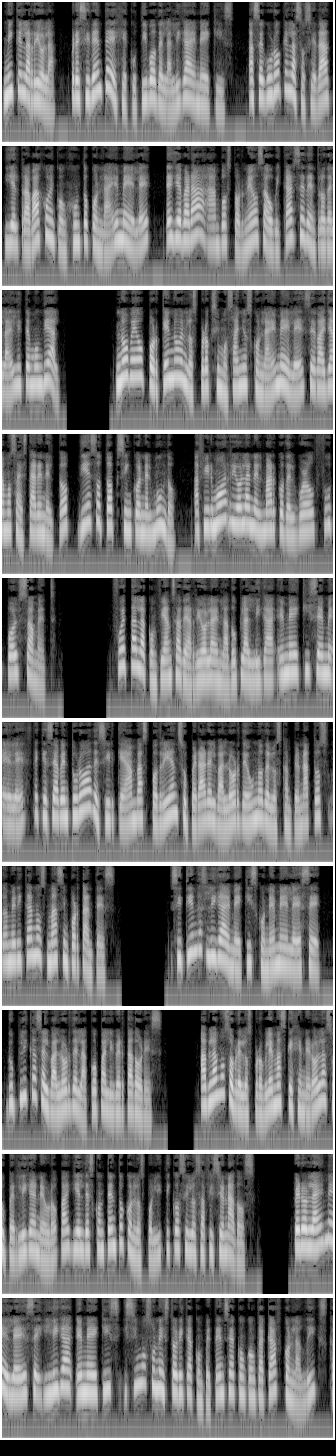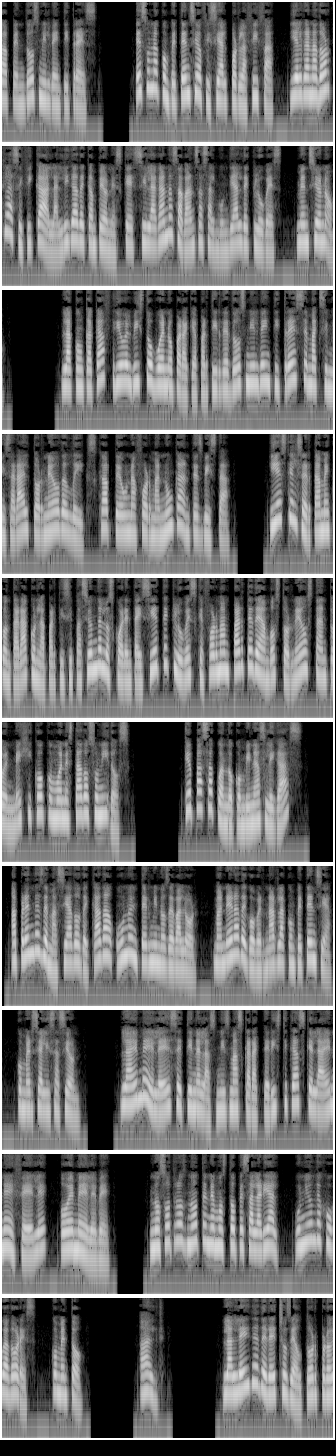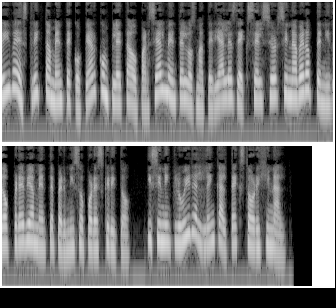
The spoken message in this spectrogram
Mikel Arriola, presidente ejecutivo de la Liga MX, aseguró que la sociedad y el trabajo en conjunto con la ML le llevará a ambos torneos a ubicarse dentro de la élite mundial. No veo por qué no en los próximos años con la MLS vayamos a estar en el top 10 o top 5 en el mundo, afirmó Arriola en el marco del World Football Summit. Fue tal la confianza de Arriola en la dupla Liga MXML que se aventuró a decir que ambas podrían superar el valor de uno de los campeonatos americanos más importantes. Si tienes Liga MX con MLS, duplicas el valor de la Copa Libertadores. Hablamos sobre los problemas que generó la Superliga en Europa y el descontento con los políticos y los aficionados. Pero la MLS y Liga MX hicimos una histórica competencia con CONCACAF con la Leagues Cup en 2023. Es una competencia oficial por la FIFA, y el ganador clasifica a la Liga de Campeones que, si la ganas, avanzas al Mundial de Clubes, mencionó. La CONCACAF dio el visto bueno para que a partir de 2023 se maximizará el torneo de Leagues Cup de una forma nunca antes vista. Y es que el certamen contará con la participación de los 47 clubes que forman parte de ambos torneos tanto en México como en Estados Unidos. ¿Qué pasa cuando combinas ligas? Aprendes demasiado de cada uno en términos de valor, manera de gobernar la competencia, comercialización. La MLS tiene las mismas características que la NFL o MLB. Nosotros no tenemos tope salarial, unión de jugadores, comentó. Ald. La ley de derechos de autor prohíbe estrictamente copiar completa o parcialmente los materiales de Excelsior sin haber obtenido previamente permiso por escrito, y sin incluir el link al texto original.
